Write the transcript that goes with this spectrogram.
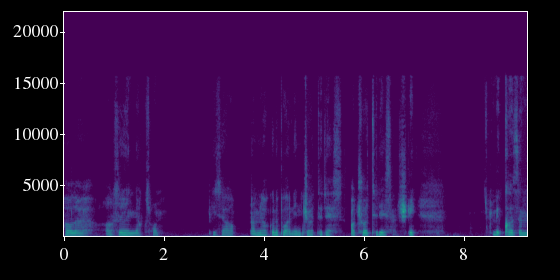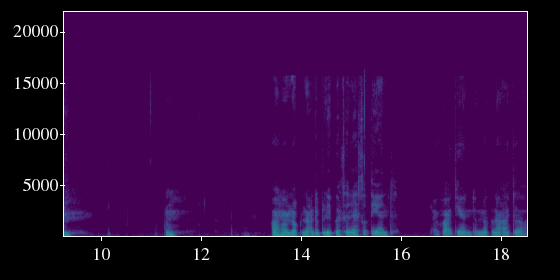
I'll uh, I'll see you in the next one. Peace out. I'm not gonna put an intro to this, outro to this actually, because um. um and I'm not gonna add a blooper to this at the end, like right at the end. I'm not gonna add that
